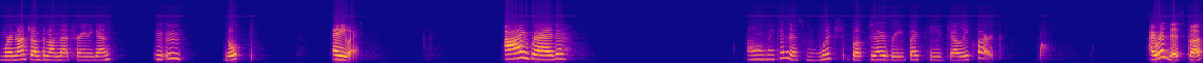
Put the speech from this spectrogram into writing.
We're not jumping on that train again. Mm-mm. Nope. Anyway, I read. Oh my goodness, which book did I read by P. Djèlí Clark? I read this book.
